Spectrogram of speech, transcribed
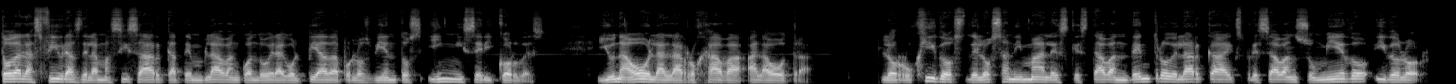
Todas las fibras de la maciza arca temblaban cuando era golpeada por los vientos inmisericordes, y una ola la arrojaba a la otra. Los rugidos de los animales que estaban dentro del arca expresaban su miedo y dolor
